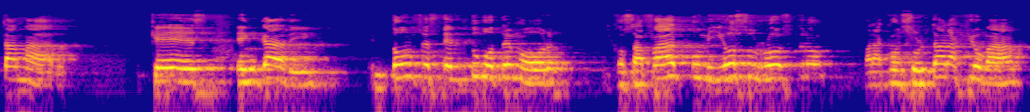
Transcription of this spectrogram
Tamar, que es en Gadi. Entonces él tuvo temor y Josafat humilló su rostro para consultar a Jehová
